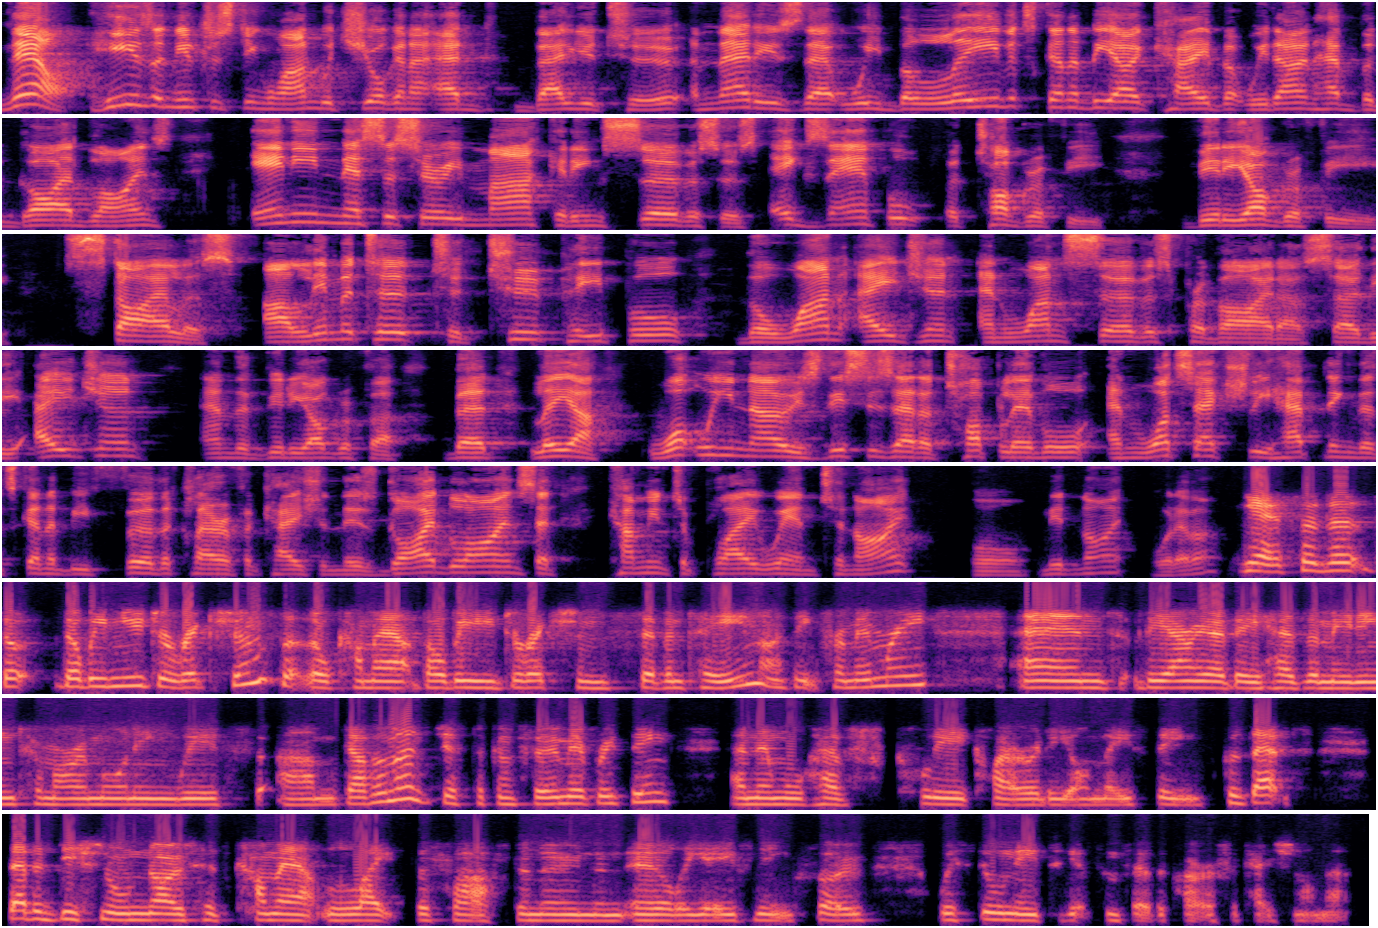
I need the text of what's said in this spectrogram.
now here's an interesting one which you're going to add value to, and that is that we believe it's going to be okay, but we don't have the guidelines. Any necessary marketing services, example, photography, videography, stylists, are limited to two people the one agent and one service provider. So the agent and the videographer. But Leah, what we know is this is at a top level, and what's actually happening that's going to be further clarification. There's guidelines that come into play when tonight or midnight, whatever. Yeah, so the, the, there'll be new directions that they'll come out. There'll be direction 17, I think, from memory. And the REIV has a meeting tomorrow morning with um, government just to confirm everything, and then we'll have clear clarity on these things because that's that additional note has come out late this afternoon and early evening. So we still need to get some further clarification on that.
